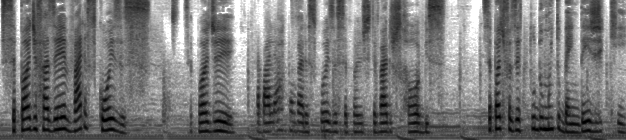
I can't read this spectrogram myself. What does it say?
Você pode fazer várias coisas. Você pode trabalhar com várias coisas, você pode ter vários hobbies. Você pode fazer tudo muito bem, desde que,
